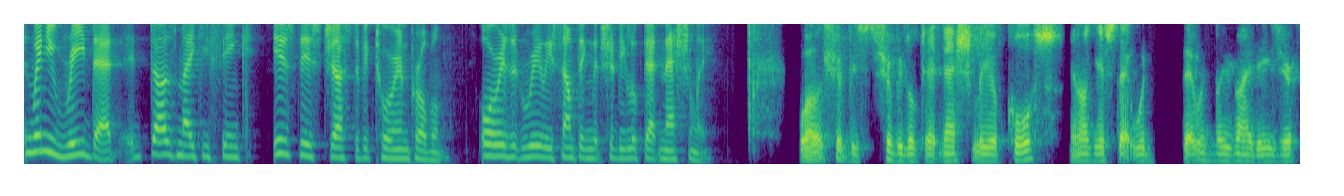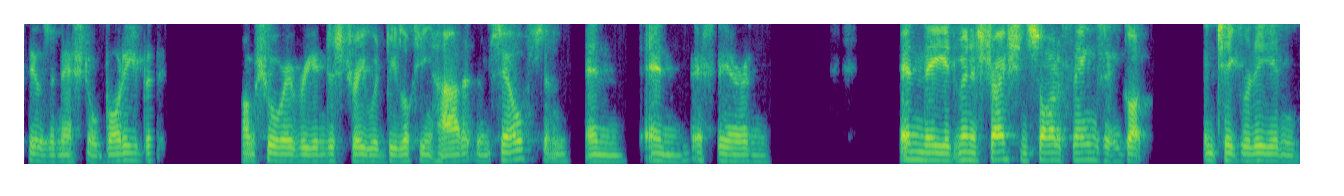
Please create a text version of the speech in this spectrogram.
And when you read that, it does make you think is this just a Victorian problem? Or is it really something that should be looked at nationally? Well, it should be should be looked at nationally, of course, and I guess that would that would be made easier if there was a national body. But I'm sure every industry would be looking hard at themselves, and and and if they're in in the administration side of things and got integrity and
